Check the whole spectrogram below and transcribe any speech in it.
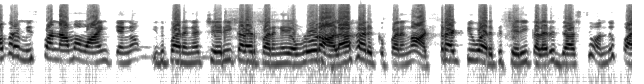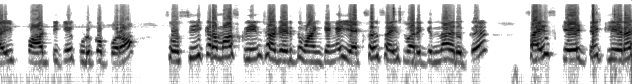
ஆஃபரை மிஸ் பண்ணாம வாங்கிக்கோங்க. இது பாருங்க செரி கலர் பாருங்க. எவ்வளோ ஒரு அழகா இருக்கு பாருங்க. அட்ராக்டிவா இருக்கு செரி கலர் ஜஸ்ட் வந்து ஃபைவ் ஃபார்ட்டிக்கே கொடுக்க போறோம். ஸோ சீக்கிரமா ஸ்கிரீன்ஷாட் எடுத்து வாங்கிக்கோங்க. எக்ஸல் சைஸ் வரைக்கும் தான் இருக்கு. சைஸ் கேட்டு கிளியரா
